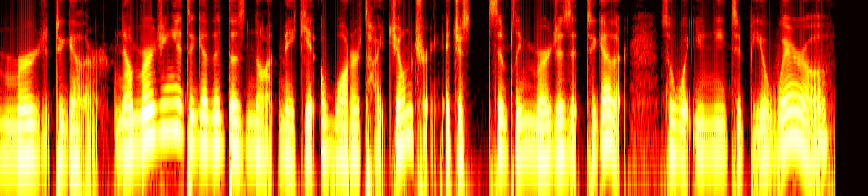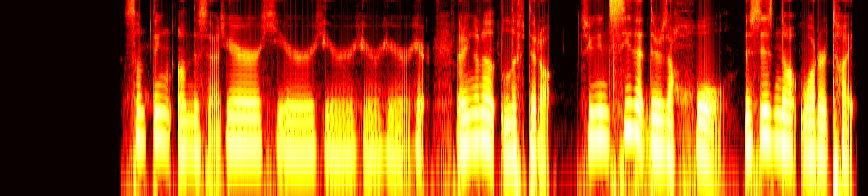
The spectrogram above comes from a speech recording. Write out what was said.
merge it together. Now merging it together does not make it a watertight geometry. It just simply merges it together. So what you need to be aware of something on this edge here, here, here, here, here, here. And I'm going to lift it up. So you can see that there's a hole. This is not watertight.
